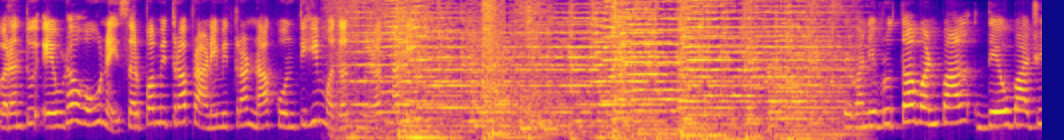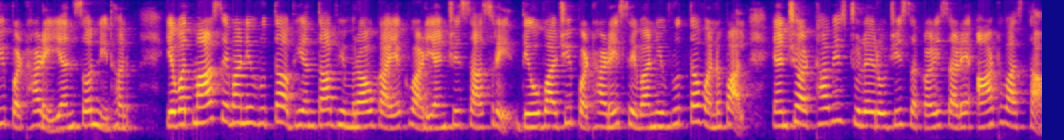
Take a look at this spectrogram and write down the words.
परंतु एवढं होऊ नये. सर्पमित्र प्राणीमित्रांना कोणतीही मदत मिळत नाही. सेवानिवृत्त वनपाल देवबाजी पठाडे यांचं निधन. यवतमाळ सेवानिवृत्त अभियंता भीमराव गायकवाड यांचे सासरे देवबाजी पठाडे सेवानिवृत्त वनपाल यांचे अठ्ठावीस जुलै रोजी सकाळी साडेआठ वाजता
